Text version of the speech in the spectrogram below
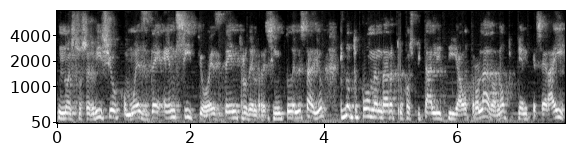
nuestro servicio, como es de en sitio, es dentro del recinto del estadio, pues no te puedo mandar a tu hospitality a otro lado, ¿no? Tiene que ser ahí.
